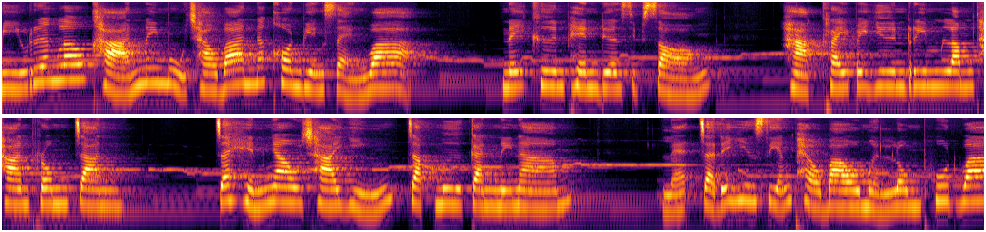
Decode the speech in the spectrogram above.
มีเรื่องเล่าขานในหมู่ชาวบ้านนครเวียงแสงว่า ในคืนเพนเดือนสิบสองหากใครไปยืนริมลำธารพรมจันทร์ จะเห็นเงาชายหญิงจับมือกันในน้ำและจะได้ยินเสียงแผ่วเบาเหมือนลมพูดว่า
